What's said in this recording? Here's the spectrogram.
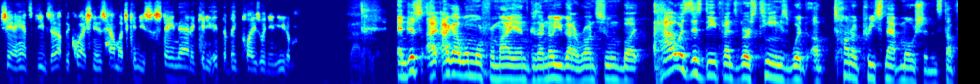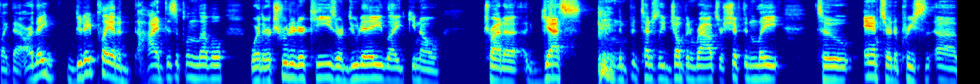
Shanahan schemes it up. The question is, how much can you sustain that, and can you hit the big plays when you need them? Gotcha. And just, I, I got one more from my end because I know you got to run soon. But how is this defense versus teams with a ton of pre-snap motion and stuff like that? Are they do they play at a high discipline level where they're true to their keys, or do they like you know try to guess and potentially jump in routes or shifting late to answer the pre uh,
